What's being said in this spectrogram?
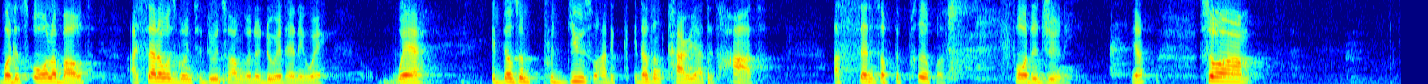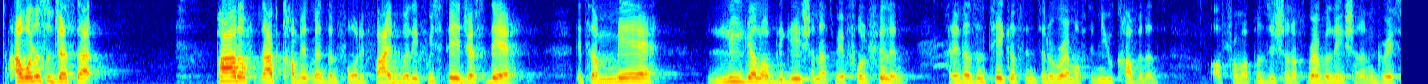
But it's all about I said I was going to do it, so I'm going to do it anyway. Where it doesn't produce or it doesn't carry at its heart a sense of the purpose for the journey. Yeah? So um, I want to suggest that part of that commitment and fortified will, if we stay just there, it's a mere legal obligation that we're fulfilling, and it doesn't take us into the realm of the new covenant from a position of revelation and grace.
